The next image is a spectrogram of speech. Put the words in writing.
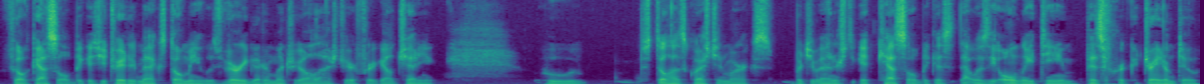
Phil Kessel because you traded Max Domi, who was very good in Montreal last year, for Galchenyuk, who still has question marks, but you managed to get Kessel because that was the only team Pittsburgh could trade him to.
